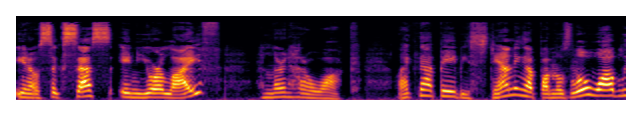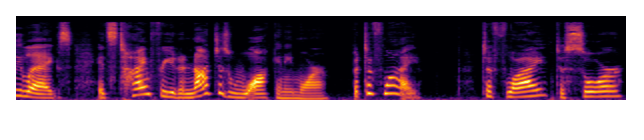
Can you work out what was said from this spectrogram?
you know, success in your life and learn how to walk. Like that baby standing up on those little wobbly legs, it's time for you to not just walk anymore, but to fly. To fly, to soar,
